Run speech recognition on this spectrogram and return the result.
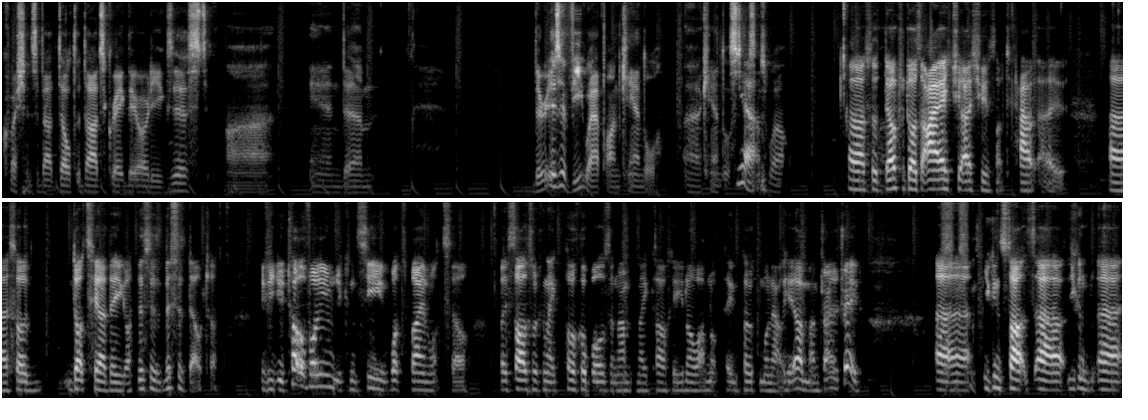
questions about delta dots, Greg, they already exist. Uh, and um, there is a VWAP on candle uh, candlesticks yeah. as well. Uh, so delta dots, I actually I choose not to have. Uh, uh, so dots here, there you go. This is this is delta. If you do total volume, you can see what's buy and what's sell but it starts looking like Pokeballs, and I'm like, okay, you know what? I'm not playing Pokemon out here. I'm, I'm trying to trade. Uh, you can start. Uh, you can uh,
